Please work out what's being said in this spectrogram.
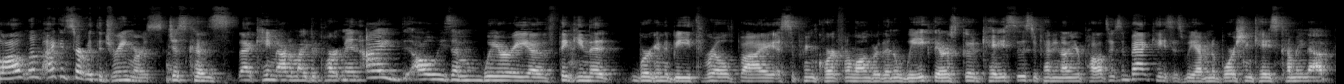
Well, um, I can start with the Dreamers just because that came out of my department. I always am wary of thinking that we're going to be thrilled by a Supreme Court for longer than a week. There's good cases depending on your politics and bad cases. We have an abortion case coming up.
